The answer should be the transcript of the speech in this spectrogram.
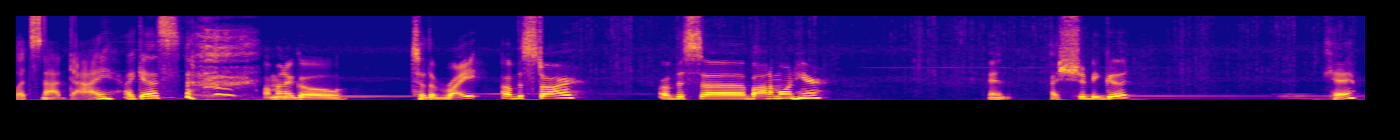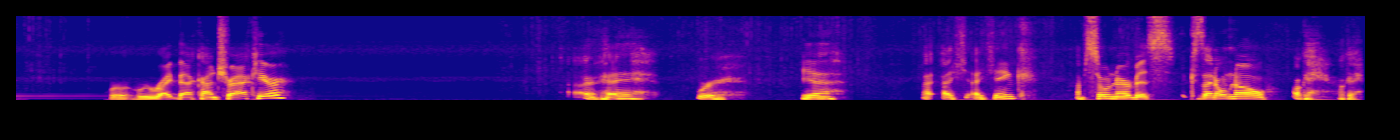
let's not die, I guess. I'm gonna go to the right of the star of this uh, bottom one here. And I should be good. Okay. We're, we're right back on track here. Okay. We're... Yeah. I, I, I think... I'm so nervous because I don't know. Okay, okay.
